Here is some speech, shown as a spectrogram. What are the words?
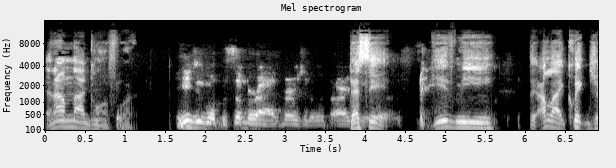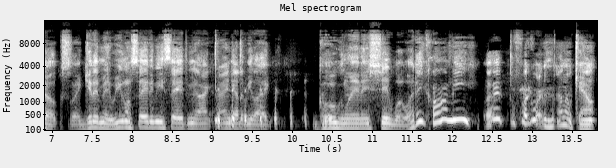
and I'm not going for it. You just want the summarized version of what the argument That's it. was. Give me. The, I like quick jokes. Like, get them in. What you gonna say to me? Say it to me. I, I ain't got to be like googling and shit. What? What they call me? What the fuck? What? I don't count.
